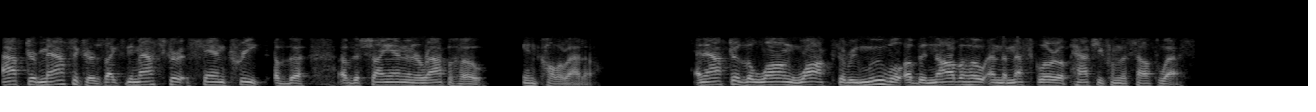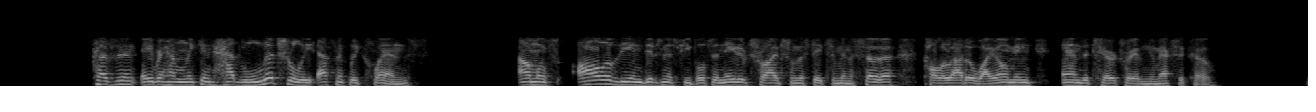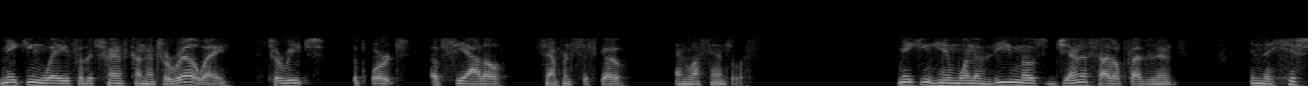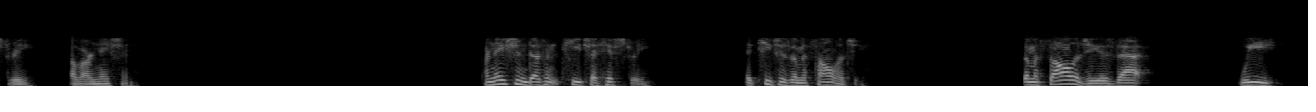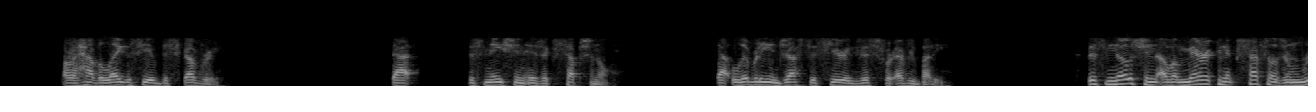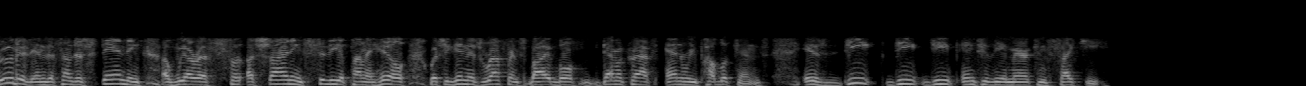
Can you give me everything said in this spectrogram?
after massacres like the massacre at Sand Creek of the, of the Cheyenne and Arapaho in Colorado. And after the long walk, the removal of the Navajo and the Mescalero Apache from the Southwest. President Abraham Lincoln had literally ethnically cleansed almost all of the indigenous peoples and native tribes from the states of Minnesota, Colorado, Wyoming, and the territory of New Mexico, making way for the Transcontinental Railway to reach the ports of Seattle, San Francisco, and Los Angeles, making him one of the most genocidal presidents in the history of our nation. Our nation doesn't teach a history, it teaches a mythology. The mythology is that we are have a legacy of discovery, that this nation is exceptional, that liberty and justice here exists for everybody. This notion of American exceptionalism rooted in this understanding of we are a, a shining city upon a hill, which again is referenced by both Democrats and Republicans, is deep, deep, deep into the American psyche.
